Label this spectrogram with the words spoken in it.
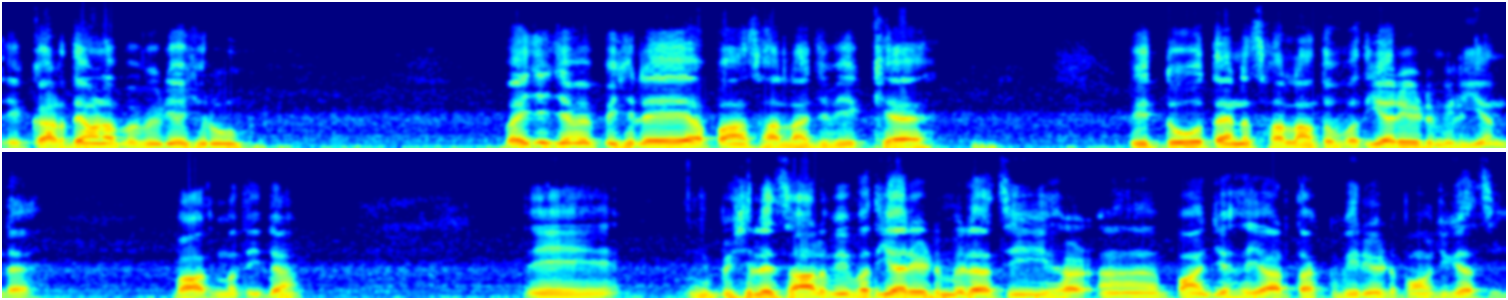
ਤੇ ਕਰਦੇ ਹਾਂ ਹੁਣ ਆਪਾਂ ਵੀਡੀਓ ਸ਼ੁਰੂ। ਬਾਈ ਜੀ, ਜਿਵੇਂ ਪਿਛਲੇ ਆਪਾਂ ਸਾਲਾਂ 'ਚ ਵੇਖਿਆ ਵੀ 2-3 ਸਾਲਾਂ ਤੋਂ ਵਧੀਆ ਰੇਟ ਮਿਲੀ ਜਾਂਦਾ ਹੈ ਬਾਸਮਤੀ ਦਾ। ਤੇ ਪਿਛਲੇ ਸਾਲ ਵੀ ਵਧੀਆ ਰੇਟ ਮਿਲਿਆ ਸੀ 5000 ਤੱਕ ਵੀ ਰੇਟ ਪਹੁੰਚ ਗਿਆ ਸੀ,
